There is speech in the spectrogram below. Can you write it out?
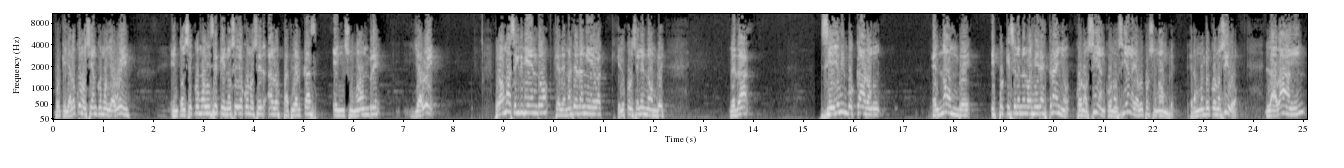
porque ya lo conocían como Yahweh. Entonces, ¿cómo dice que no se dio a conocer a los patriarcas en su nombre Yahweh? Pero vamos a seguir viendo que además de Adán y Eva, que ellos conocían el nombre, ¿verdad? Si ellos invocaron el nombre, es porque ese nombre no era extraño. Conocían, conocían a Yahweh por su nombre. Era un nombre conocido. Labán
